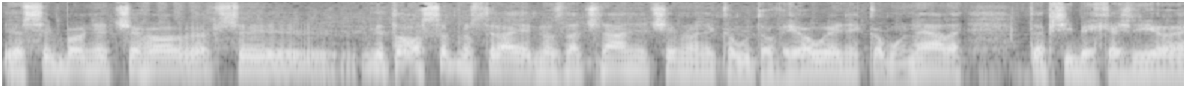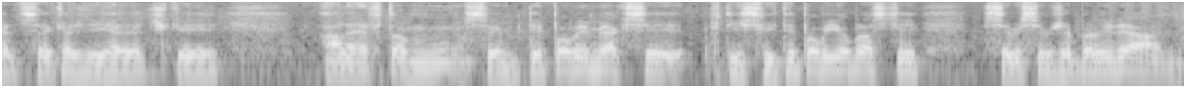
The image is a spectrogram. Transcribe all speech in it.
je symbol něčeho, jak si, je to osobnost, která je jednoznačná něčím, no někomu to vyhovuje, někomu ne, ale to je příběh každého herce, každé herečky, ale v tom svým typovým, jak si v té svý typové oblasti si myslím, že byl ideální.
